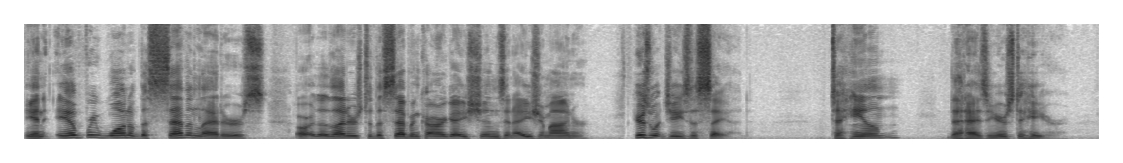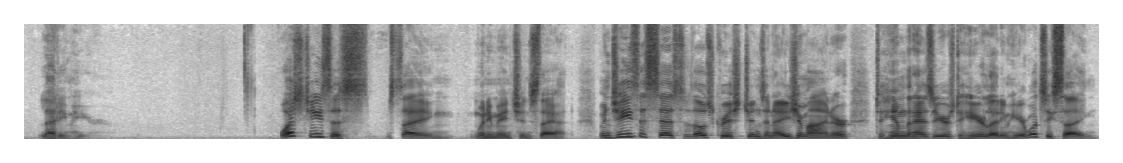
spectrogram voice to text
In every one of the seven letters, or the letters to the seven congregations in Asia Minor, here's what Jesus said. To him that has ears to hear, let him hear. What's Jesus saying when He mentions that? When Jesus says to those Christians in Asia Minor, to him that has ears to hear, let him hear, what's He saying?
